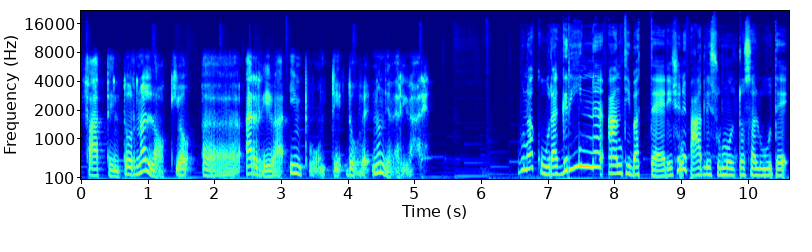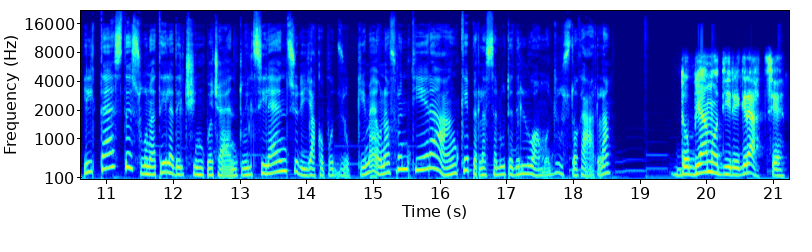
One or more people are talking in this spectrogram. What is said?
fatte intorno all'occhio eh, arriva in punti dove non deve arrivare. Una cura green antibatteri, ce ne parli su Molto Salute, il test su una tela del Cinquecento, il silenzio di Jacopo Zucchi, ma è una frontiera anche per la salute dell'uomo, giusto Carla? Dobbiamo dire grazie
